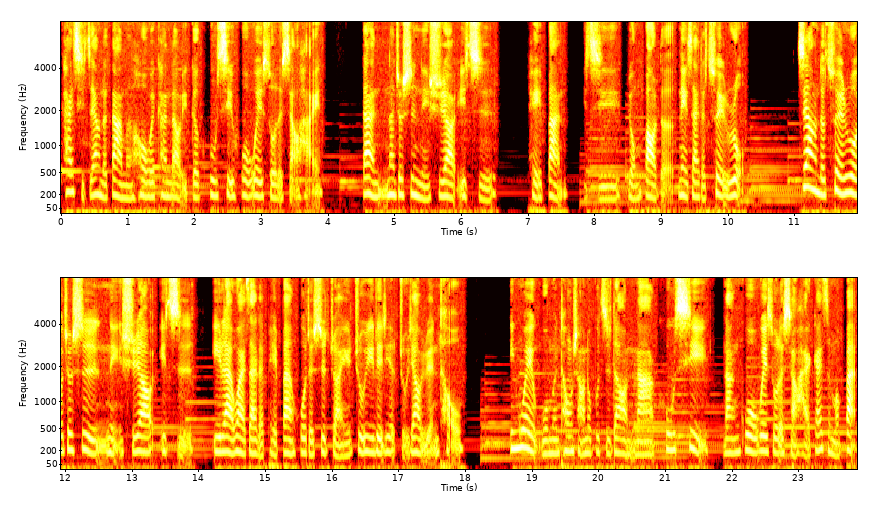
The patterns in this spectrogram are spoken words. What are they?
开启这样的大门后会看到一个哭泣或畏缩的小孩，但那就是你需要一直陪伴以及拥抱的内在的脆弱。这样的脆弱就是你需要一直依赖外在的陪伴，或者是转移注意力的主要源头。因为我们通常都不知道拿哭泣、难过、畏缩的小孩该怎么办，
